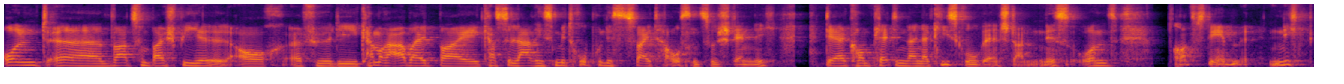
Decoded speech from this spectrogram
Und äh, war zum Beispiel auch äh, für die Kameraarbeit bei Castellaris Metropolis 2000 zuständig, der komplett in einer Kiesgrube entstanden ist und trotzdem nicht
